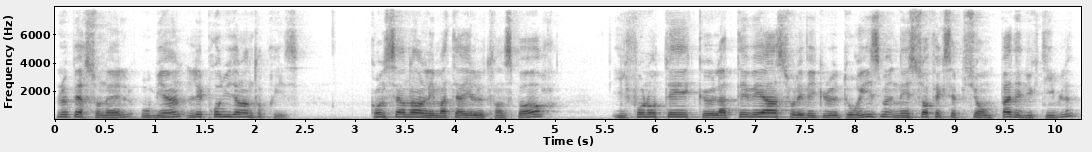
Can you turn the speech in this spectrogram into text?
le personnel ou bien les produits de l'entreprise. Concernant les matériels de transport, il faut noter que la TVA sur les véhicules de tourisme n'est sauf exception pas déductible,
